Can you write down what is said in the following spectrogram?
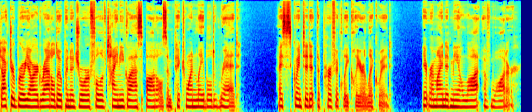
Dr. Broyard rattled open a drawer full of tiny glass bottles and picked one labeled red. I squinted at the perfectly clear liquid. It reminded me a lot of water.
